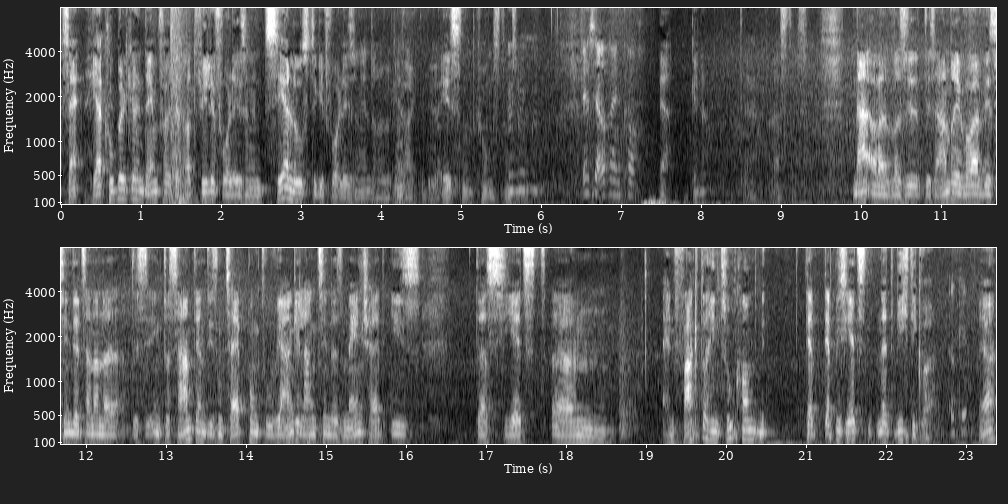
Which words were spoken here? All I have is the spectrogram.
Sein, Herr Kubelka in dem Fall, der hat viele Vorlesungen, sehr lustige Vorlesungen darüber gehalten, über Essen und Kunst und so. Er ist ja auch ein Koch. Ja, genau. Der weiß das. Nein, aber was das andere war, wir sind jetzt an einer, das Interessante an diesem Zeitpunkt, wo wir angelangt sind als Menschheit, ist, dass jetzt ähm, ein Faktor hinzukommt, mit, der, der bis jetzt nicht wichtig war. Okay. Ja,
